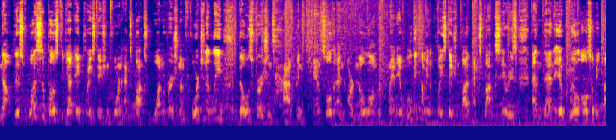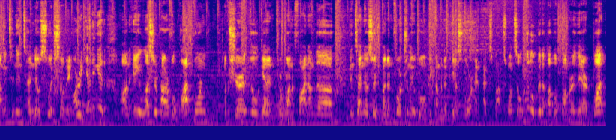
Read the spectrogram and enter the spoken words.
Now, this was supposed to get a PlayStation 4 and Xbox One version. Unfortunately, those versions have been canceled and are no longer planned. It will be coming to PlayStation 5, Xbox Series, and then it will also be coming to Nintendo Switch. So they are getting it on a lesser powerful platform. I'm sure they'll get it to run fine on the Nintendo Switch, but unfortunately it won't be coming to PS4 and Xbox One, so a little bit of a bummer there, but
